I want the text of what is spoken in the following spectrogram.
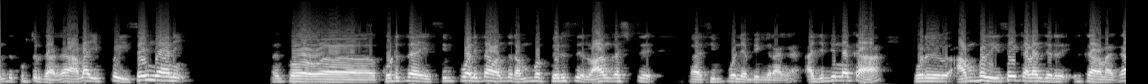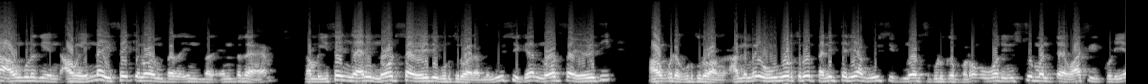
வந்து கொடுத்துருக்காங்க. ஆனா இப்போ இசைஞானி இப்போ கொடுத்த சிம்போனி தான் வந்து ரொம்ப பெருசு லாங்கஸ்ட் சிம்போனி அப்படிங்கிறாங்க அது எப்படின்னாக்கா ஒரு ஐம்பது இசை கலைஞர் இருக்காங்கனாக்கா அவங்களுக்கு அவங்க என்ன இசைக்கணும் என்பதை என்பதை நம்ம இசைஞானி நோட்ஸா எழுதி கொடுத்துருவாரு. அந்த மியூசிக்கை நோட்ஸா எழுதி அவங்க கூட கொடுத்துருவாங்க. அந்த மாதிரி ஒவ்வொருத்தரும் தனித்தனியா மியூசிக் நோட்ஸ் கொடுக்கப்படும். ஒவ்வொரு இன்ஸ்ட்ருமெண்ட்டை வாசிக்கக்கூடிய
